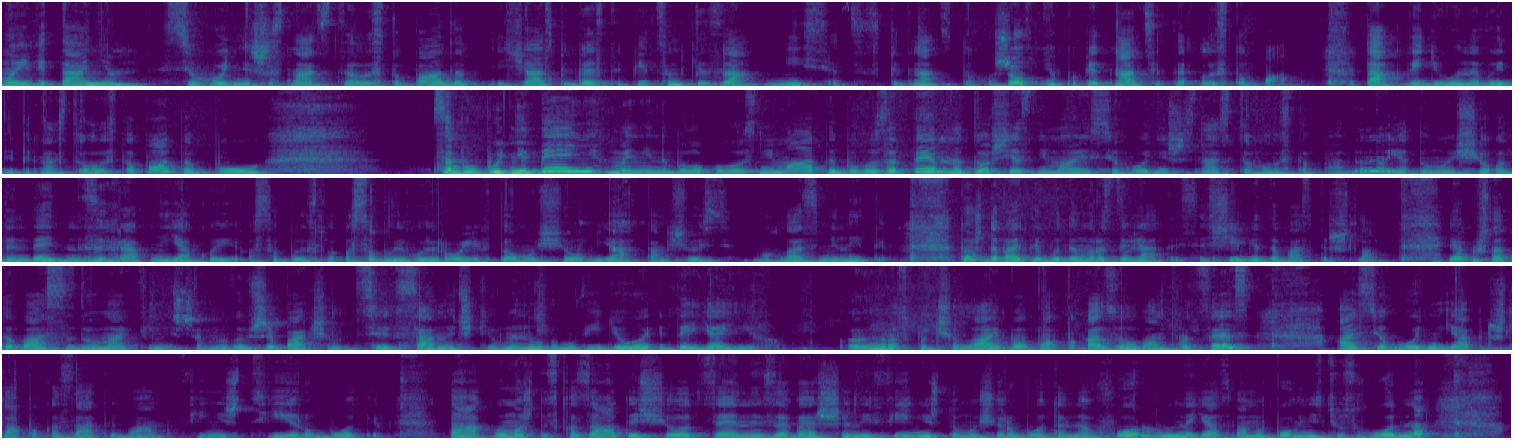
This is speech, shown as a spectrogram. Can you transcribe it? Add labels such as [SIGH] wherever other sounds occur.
Мої вітання. Сьогодні 16 листопада і час підвести підсумки за місяць з 15 жовтня по 15 листопада. Так, відео не вийде 15 листопада, бо це був будній день, мені не було коли знімати, було затемно, тож я знімаю сьогодні, 16 листопада. Ну, я думаю, що один день не зіграв ніякої особливої ролі в тому, що я там щось могла змінити. Тож, давайте будемо роздивлятися, з чим я до вас прийшла. Я прийшла до вас з двома фінішами. Ви вже бачили ці саночки в минулому відео, де я їх е, розпочала і показувала вам процес. А сьогодні я прийшла показати вам фініш цієї роботи. Так, ви можете сказати, що це не завершений фініш, тому що робота не оформлена, я з вами повністю згодна.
